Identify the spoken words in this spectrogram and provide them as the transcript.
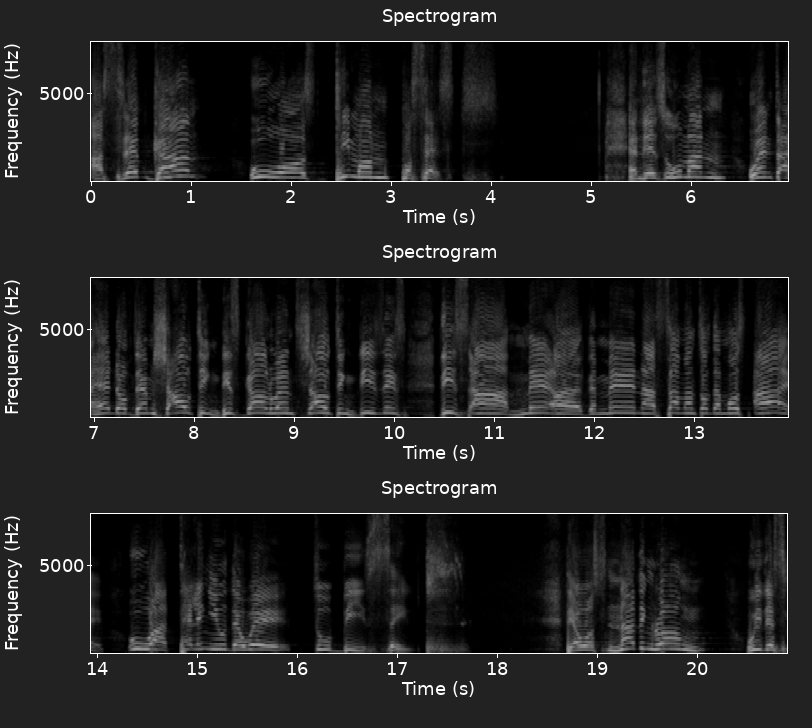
a slave girl who was demon possessed. And this woman went ahead of them shouting. This girl went shouting. This is these are men, uh, the men are servants of the Most High who are telling you the way to be saved. There was nothing wrong with this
